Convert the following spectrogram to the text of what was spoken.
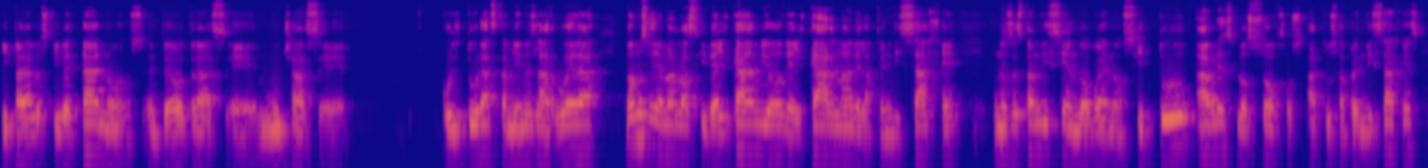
y para los tibetanos, entre otras eh, muchas eh, culturas, también es la rueda, vamos a llamarlo así, del cambio, del karma, del aprendizaje. Nos están diciendo, bueno, si tú abres los ojos a tus aprendizajes,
